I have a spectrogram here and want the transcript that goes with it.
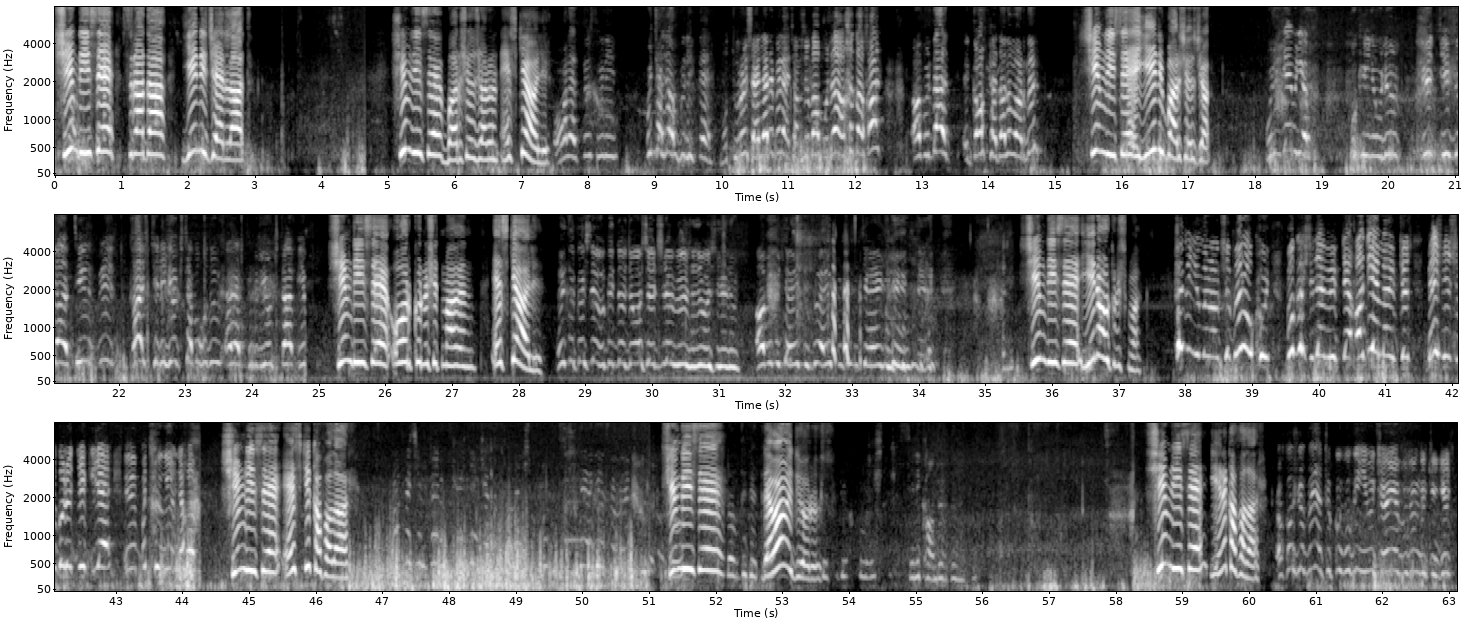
Şimdi ise sırada yeni cellat. Şimdi ise Barış Özcan'ın eski hali. Oğlum sesini uçacağız birlikte. Motorun şeyleri böyle. Bak burada akıt akar. Burada gaz pedalı vardır. Şimdi ise yeni Barış Özcan. Bunu ne biliyor? Bugün 306 bir kaç trilyon kitap okudum. Evet trilyon kitap. Şimdi ise Orkun Işıtmak'ın eski hali. Evet arkadaşlar bugün de hocama çalışıyorum. Başlayalım. Abi bir tane tutu ayıp bir tane gitti. Şimdi ise yeni Orkun Işıtmak. Hepinize merhaba ben Okun. Bugün sizlerle birlikte yemeği yapacağız. 5000 skoletlik ile e, gün yakın. Şimdi ise eski kafalar. Şimdi ise devam ediyoruz. Seni kandırdım. Şimdi ise yeni kafalar. Arkadaşlar ben de tıpkı bugün yemek çayı bugün geçeceğiz.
